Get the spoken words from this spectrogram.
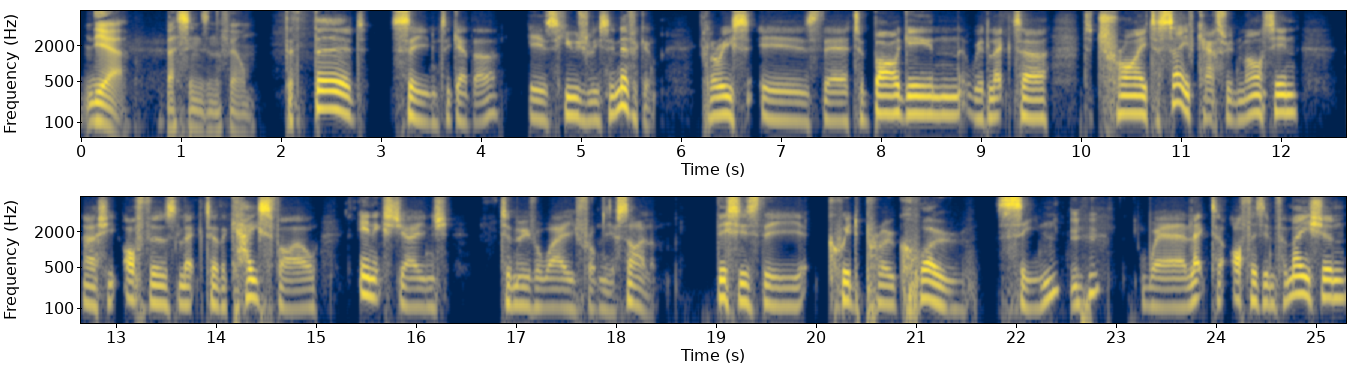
yeah best scenes in the film The third scene together is hugely significant. Clarice is there to bargain with Lecter to try to save Catherine Martin. Uh, she offers Lecter the case file in exchange to move away from the asylum. This is the quid pro quo scene hmm where Lecter offers information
